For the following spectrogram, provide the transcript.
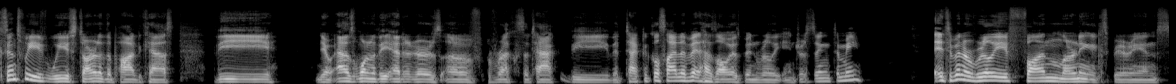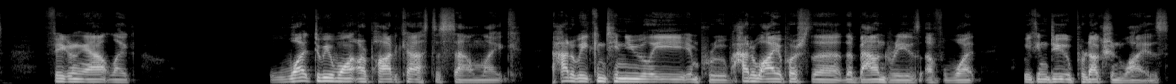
Since we've we've started the podcast, the you know as one of the editors of, Reckless Attack, the the technical side of it has always been really interesting to me it's been a really fun learning experience figuring out like what do we want our podcast to sound like? How do we continually improve? How do i push the the boundaries of what we can do production wise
